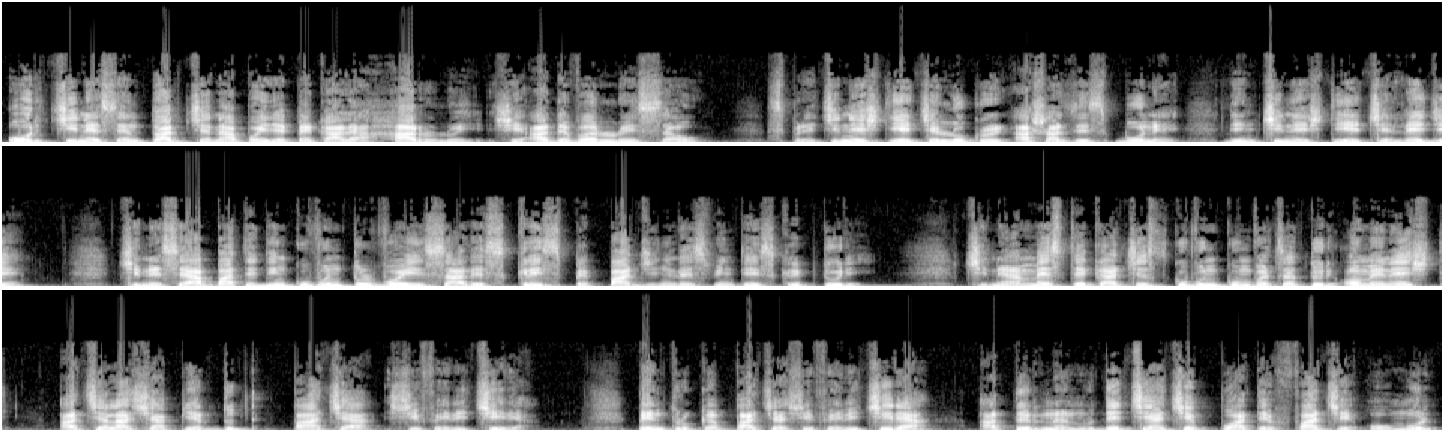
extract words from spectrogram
Oricine se întoarce înapoi de pe calea Harului și adevărului său, spre cine știe ce lucruri așa zis bune, din cine știe ce lege, cine se abate din cuvântul voii sale scris pe paginile Sfintei Scripturii, cine amestecă acest cuvânt cu învățături omenești, acela și-a pierdut pacea și fericirea. Pentru că pacea și fericirea atârnă nu de ceea ce poate face omul,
